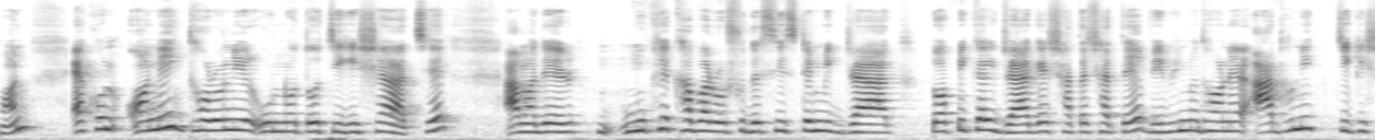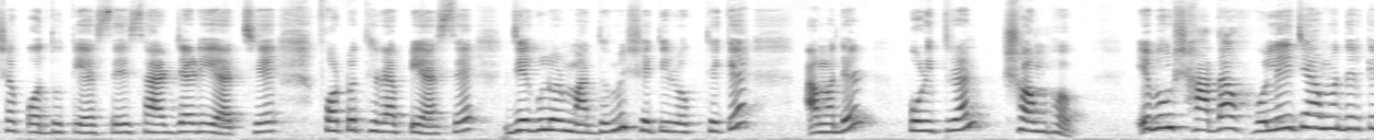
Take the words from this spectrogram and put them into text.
হন, এখন অনেক ধরনের উন্নত চিকিৎসা আছে। আমাদের মুখে খাবার ওষুধে সিস্টেমিক ড্রাগ টপিক্যাল ড্রাগের সাথে সাথে বিভিন্ন ধরনের আধুনিক চিকিৎসা পদ্ধতি আছে সার্জারি আছে ফটোথেরাপি আছে, যেগুলোর মাধ্যমে সেটি রোগ থেকে আমাদের পরিত্রাণ সম্ভব। এবং সাদা হলেই যে আমাদেরকে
